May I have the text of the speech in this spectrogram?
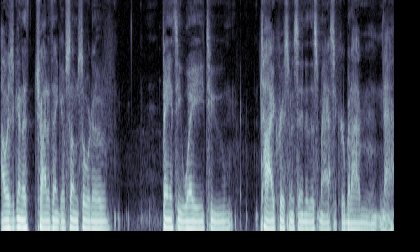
I was gonna try to think of some sort of fancy way to tie Christmas into this massacre, but I'm nah.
